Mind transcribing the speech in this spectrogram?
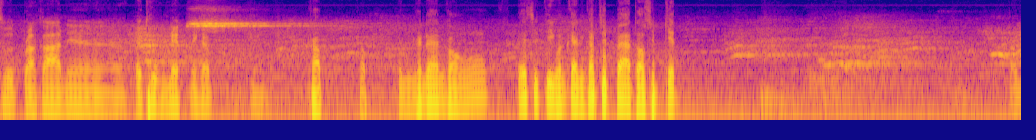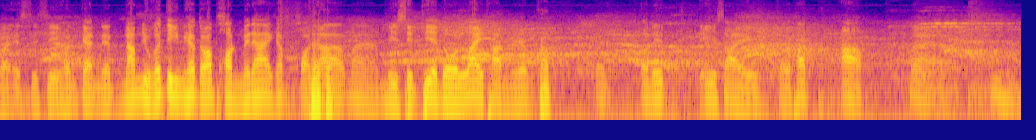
สมุทรปราการเนี่ยไปถูกเน็ตนะครับ ครับครับ เป็นคะแนนของ SCG ขอนแก่นครับ 18 ต่อ 17 แต่ว่า SCC ขอนแก่นเนี่ยนำอยู่ก็จริงนะครับ แต่ว่าผ่อนไม่ได้ครับ ผ่อนใช่แล้ครับวแม่มีสิทธิ์ที่จะโดนไล่ทันนะครับครับตอนนี้ ตีใส่จรพัฒน์อ้าวแม่อื้อหือ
